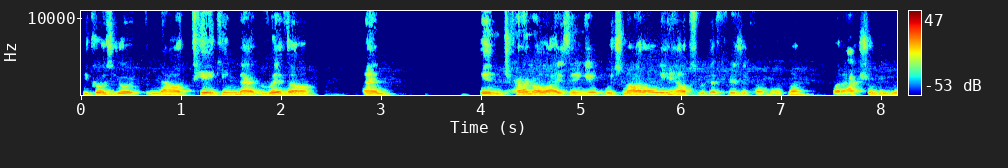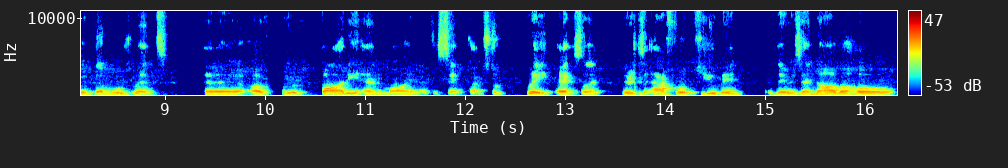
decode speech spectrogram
because you're now taking that rhythm and internalizing it, which not only helps with the physical movement, but actually with the movement uh, of your body and mind at the same time. So great, excellent. There's Afro-Cuban, there's a Navajo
